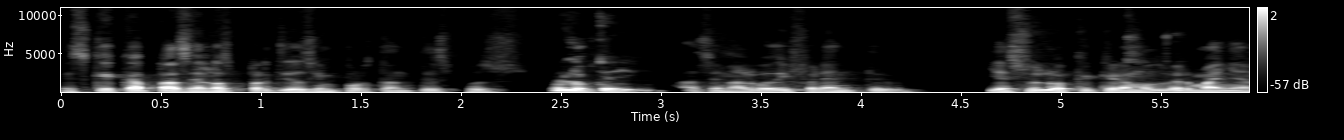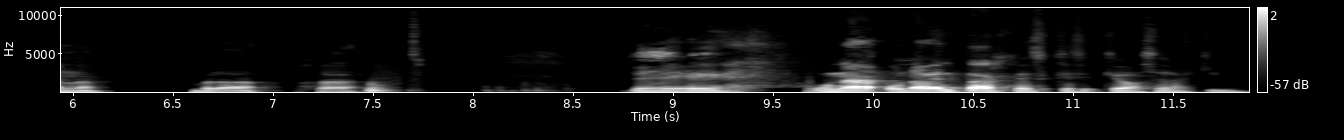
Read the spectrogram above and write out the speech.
es que capaz en los partidos importantes, pues, Es lo pues, que hacen algo diferente, güey. Y eso es lo que queremos ver mañana, ¿verdad? O sea, eh, una, una ventaja es que, que va a ser aquí.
